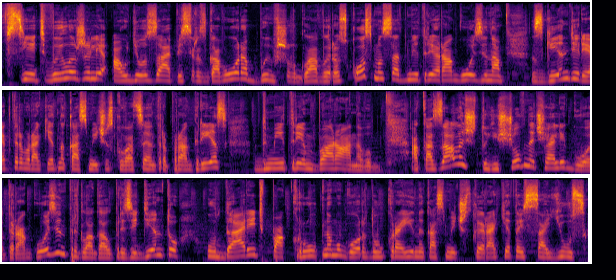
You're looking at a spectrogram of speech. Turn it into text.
В сеть выложили аудиозапись разговора бывшего главы Роскосмоса Дмитрия Рогозина с гендиректором ракетно-космического центра «Прогресс» Дмитрием Барановым. Оказалось, что еще в начале года Рогозин предлагал президенту ударить по крупному городу Украины космической ракетой «Союз»,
